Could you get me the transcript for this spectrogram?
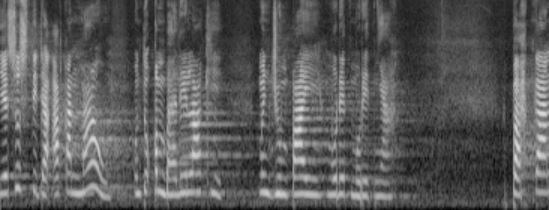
Yesus tidak akan mau untuk kembali lagi menjumpai murid-muridnya. Bahkan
